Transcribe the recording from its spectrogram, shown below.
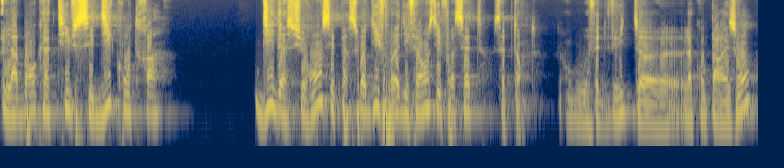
la banque active ses 10 contrats 10 d'assurance et perçoit 10 fois la différence, 10 fois 7, 70. Donc vous faites vite euh, la comparaison.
